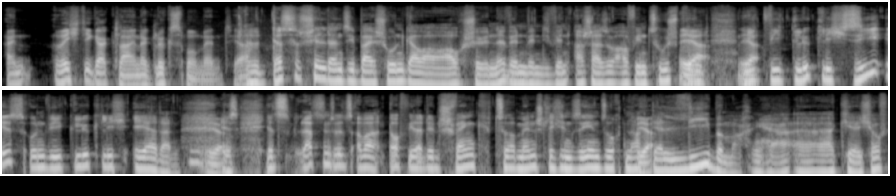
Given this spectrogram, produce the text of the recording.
ein richtiger kleiner Glücksmoment. Ja. Also das schildern Sie bei Schongauer auch schön, ne? wenn, wenn, wenn Ascha so auf ihn zuspringt, ja, wie, ja. wie glücklich sie ist und wie glücklich er dann ist. Jetzt lassen Sie uns aber doch wieder den Schwenk zur menschlichen Sehnsucht nach der Liebe machen, Herr, äh, Herr Kirchhoff.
